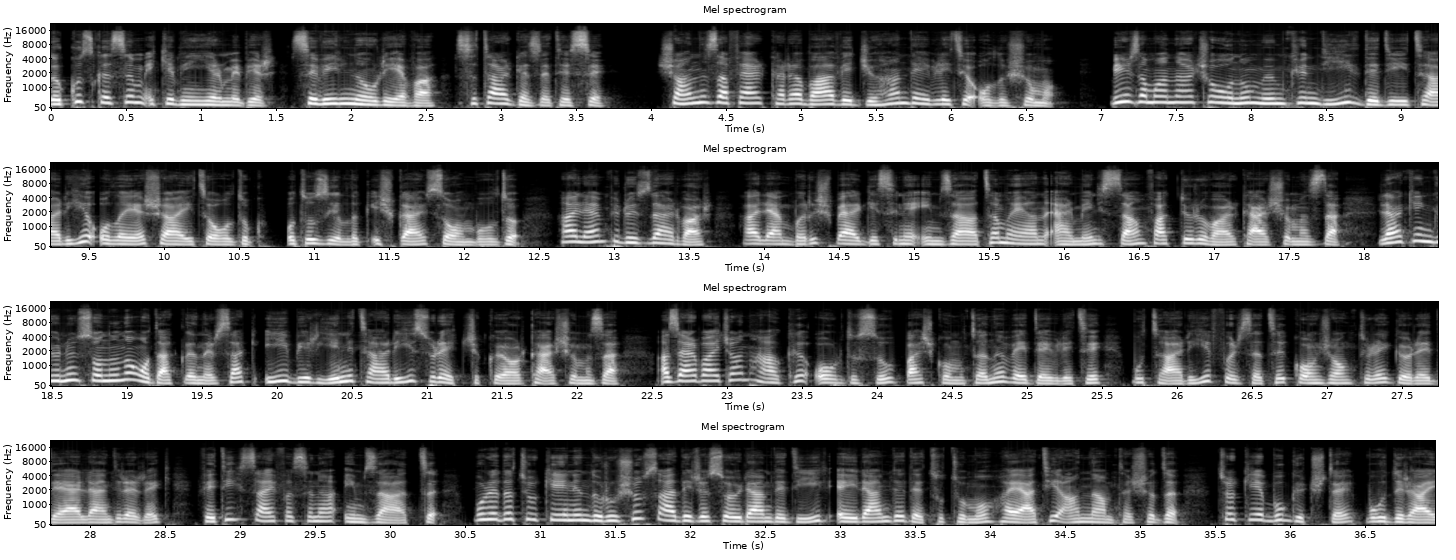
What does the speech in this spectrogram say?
9 Kasım 2021 Sevil Nuriyeva, Star Gazetesi. Şanlı Zafer Karabağ ve Cihan Devleti oluşumu bir zamanlar çoğunun mümkün değil dediği tarihi olaya şahit olduk. 30 yıllık işgal son buldu. Halen pürüzler var. Halen barış belgesine imza atamayan Ermenistan faktörü var karşımızda. Lakin günün sonuna odaklanırsak iyi bir yeni tarihi süreç çıkıyor karşımıza. Azerbaycan halkı, ordusu, başkomutanı ve devleti bu tarihi fırsatı konjonktüre göre değerlendirerek fetih sayfasına imza attı. Burada Türkiye'nin duruşu sadece söylemde değil, eylemde de tutumu hayati anlam taşıdı. Türkiye bu güçte, bu dirayette,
